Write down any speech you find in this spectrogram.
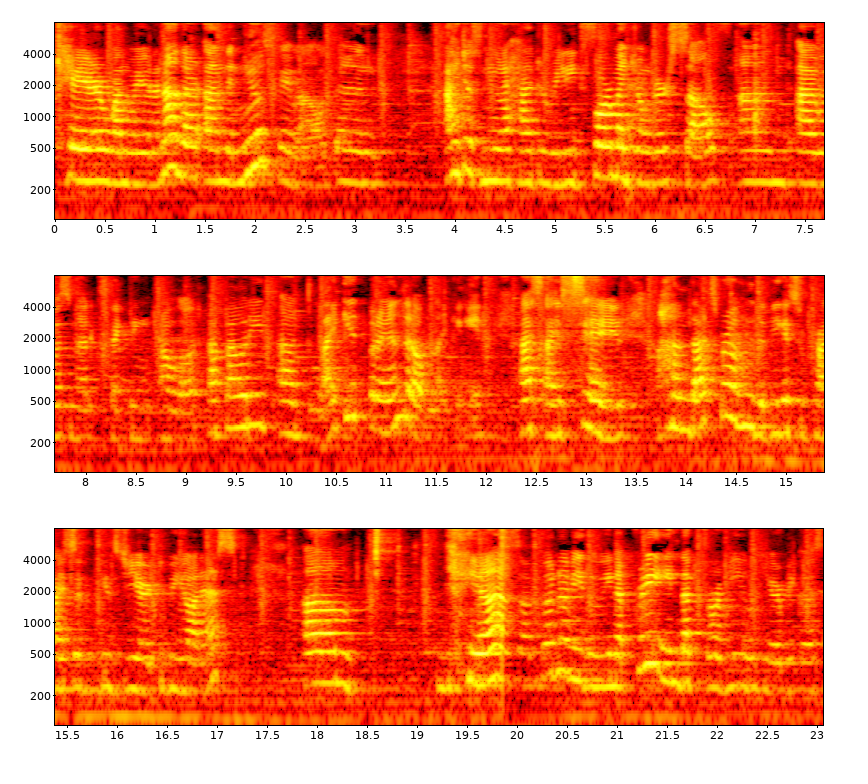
care one way or another. And the news came out, and I just knew I had to read it for my younger self. And I was not expecting a lot about it and to like it, but I ended up liking it, as I said. And that's probably the biggest surprise of this year, to be honest. Um, yeah, gonna be doing a pretty in-depth review here because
